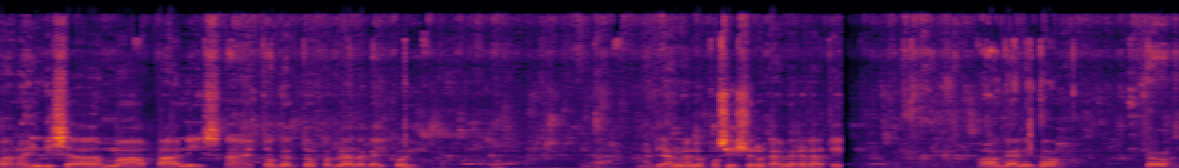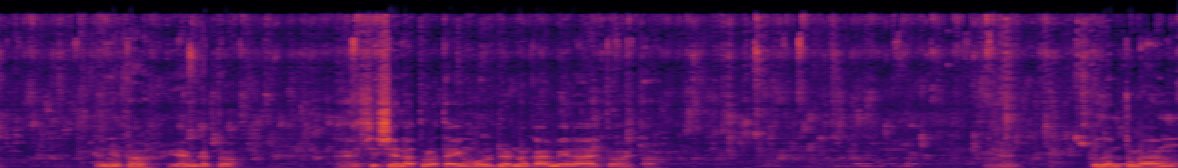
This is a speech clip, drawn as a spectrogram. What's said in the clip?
para hindi siya mapanis. Ah, ito ganito ang paglalagay ko eh. Mali ang ano, position ng camera natin. Oh, ganito. Ito. Ganito. Yan, ganito. Uh, sisya na, wala tayong holder ng camera. Ito, ito. Yan. Ito ganito lang.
